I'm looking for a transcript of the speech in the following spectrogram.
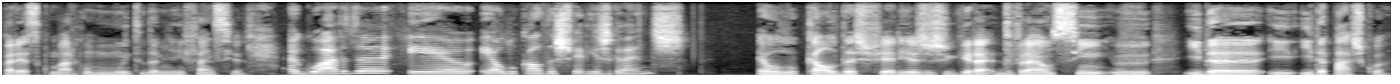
parece que marcam muito da minha infância. A Guarda é, é o local das férias grandes? É o local das férias de verão, sim, e da, e, e da Páscoa.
